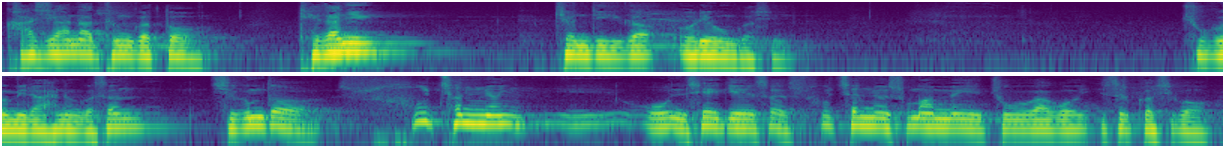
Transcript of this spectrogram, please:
가시 하나 든 것도 대단히 견디기가 어려운 것입니다. 죽음이라 하는 것은 지금도 수천 명, 온 세계에서 수천 명, 수만 명이 죽어가고 있을 것이고,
